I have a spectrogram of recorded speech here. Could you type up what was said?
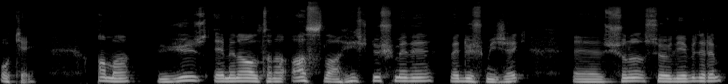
Okey. Ama 100 M'in altına asla hiç düşmedi ve düşmeyecek. Ee, şunu söyleyebilirim.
